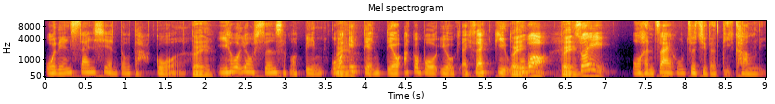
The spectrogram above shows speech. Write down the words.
我连三线都打过了。对，以后又生什么病，我一点丢阿哥伯有在救，对不？对，所以我很在乎自己的抵抗力。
